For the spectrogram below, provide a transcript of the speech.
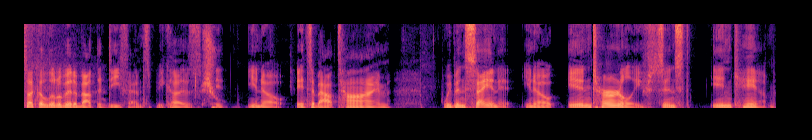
talk a little bit about the defense because, it, you know, it's about time. We've been saying it, you know, internally since in camp.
